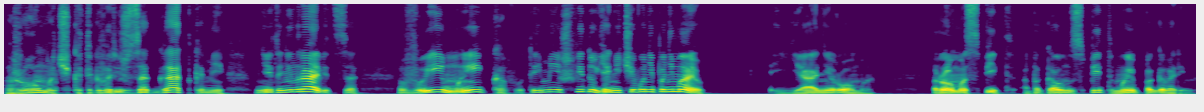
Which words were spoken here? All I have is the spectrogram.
«Ромочка, ты говоришь загадками. Мне это не нравится. Вы, мы, кого ты имеешь в виду? Я ничего не понимаю». «Я не Рома. Рома спит, а пока он спит, мы поговорим».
